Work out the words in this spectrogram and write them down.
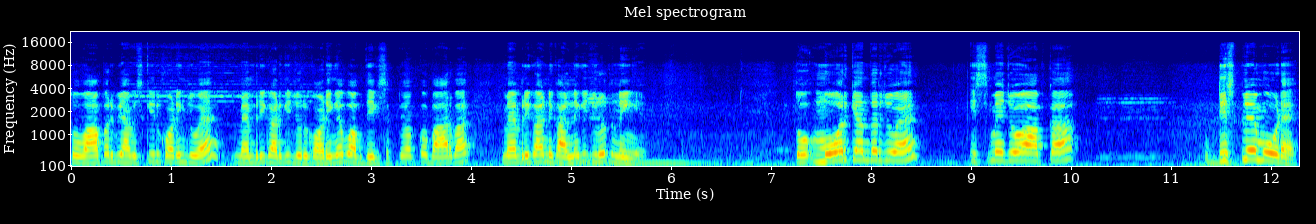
तो वहाँ पर भी आप इसकी रिकॉर्डिंग जो है मेमोरी कार्ड की जो रिकॉर्डिंग है, वो आप देख सकते हो। आपको बार बार मेमोरी कार्ड निकालने की ज़रूरत नहीं है। तो मोर के अंदर जो है, इसमें जो आपका डिस्प्ले मोड है,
